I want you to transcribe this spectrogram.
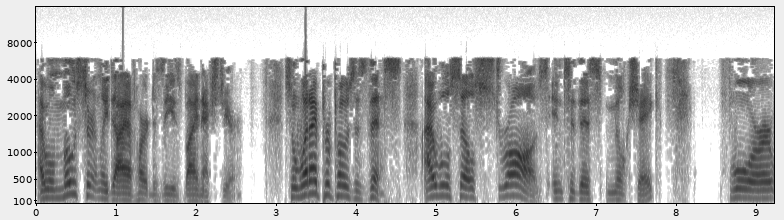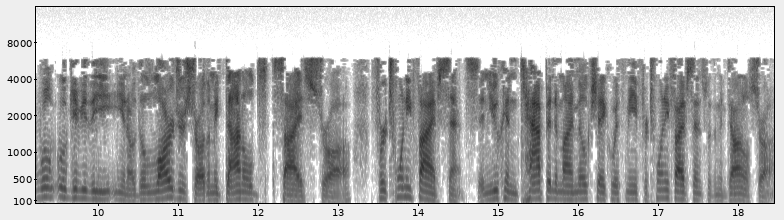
I will most certainly die of heart disease by next year. So what I propose is this. I will sell straws into this milkshake for we'll we'll give you the you know the larger straw, the McDonald's size straw for 25 cents, and you can tap into my milkshake with me for 25 cents with a McDonald's straw.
